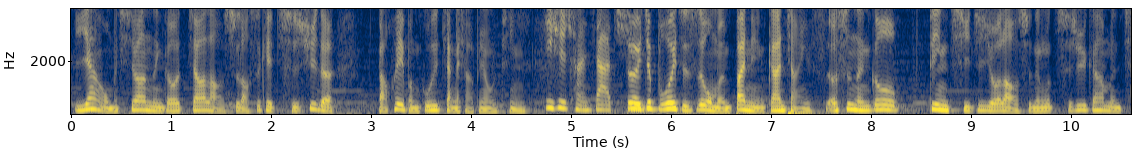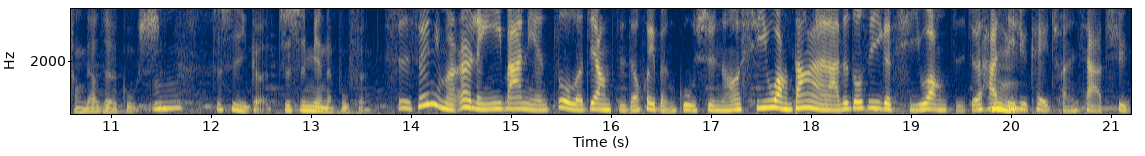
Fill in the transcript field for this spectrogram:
一样，我们希望能够教老师，老师可以持续的把绘本故事讲给小朋友听，继续传下去。对，就不会只是我们半年跟他讲一次，而是能够定期就有老师能够持续跟他们强调这个故事，嗯，这是一个知识面的部分。是，所以你们二零一八年做了这样子的绘本故事，然后希望，当然啦，这都是一个期望值，就是它继续可以传下去。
